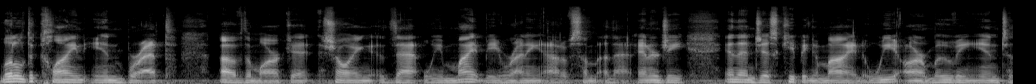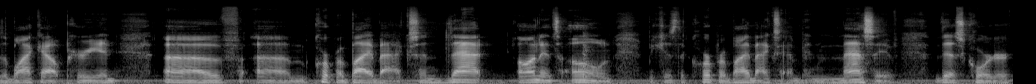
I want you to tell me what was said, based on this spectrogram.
little decline in breadth of the market, showing that we might be running out of some of that energy. And then just keeping in mind, we are moving into the blackout period of um, corporate buybacks, and that on its own because the corporate buybacks have been massive this quarter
